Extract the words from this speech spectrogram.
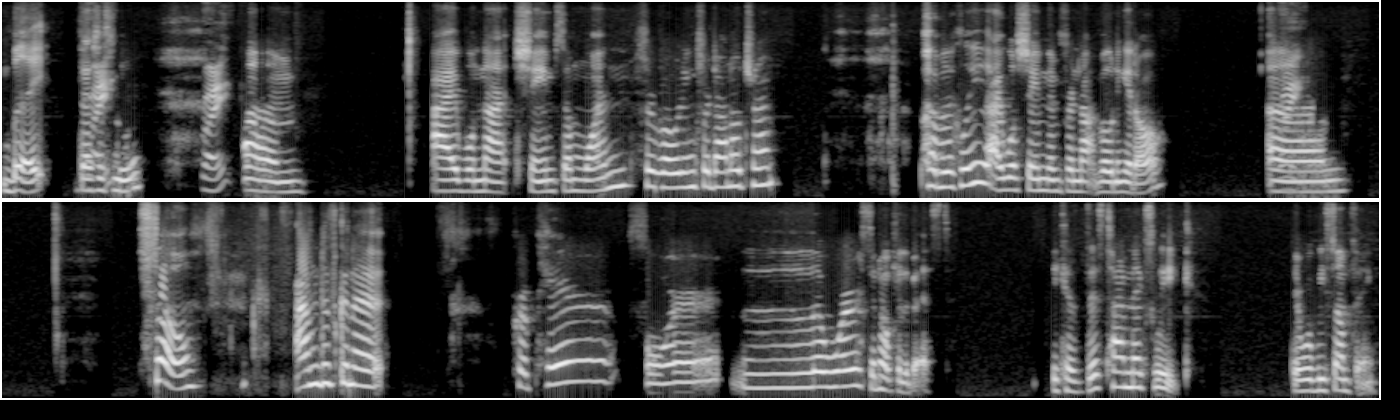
but that's right. just me. Right. Um, I will not shame someone for voting for Donald Trump publicly, I will shame them for not voting at all. Um. So I'm just going to prepare for the worst and hope for the best. Because this time next week, there will be something.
